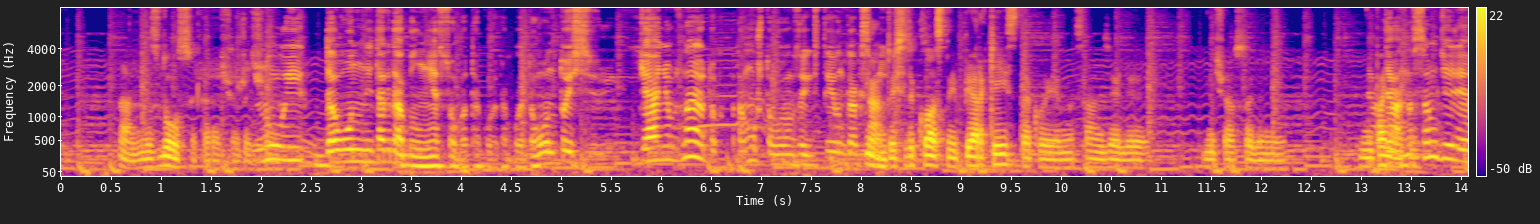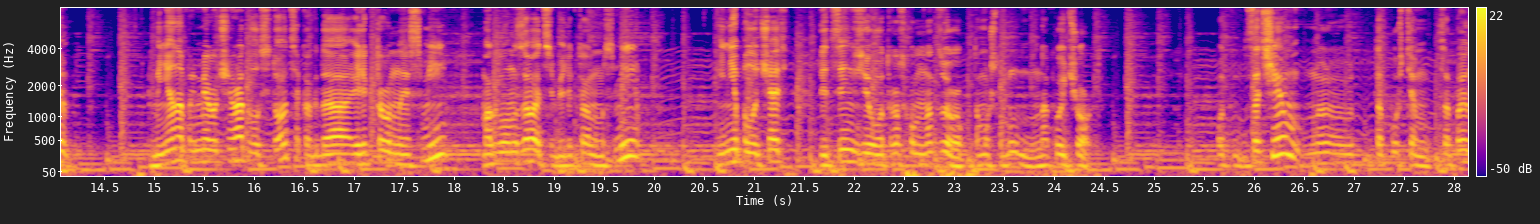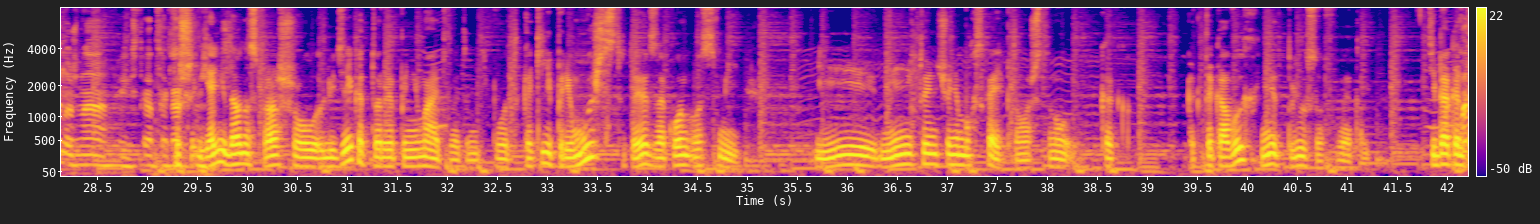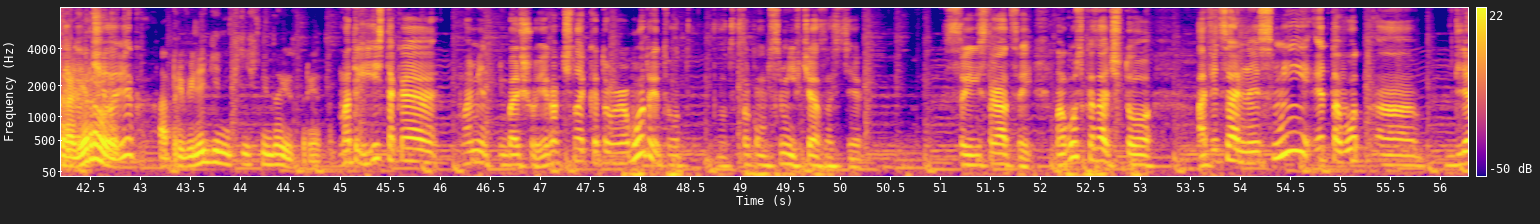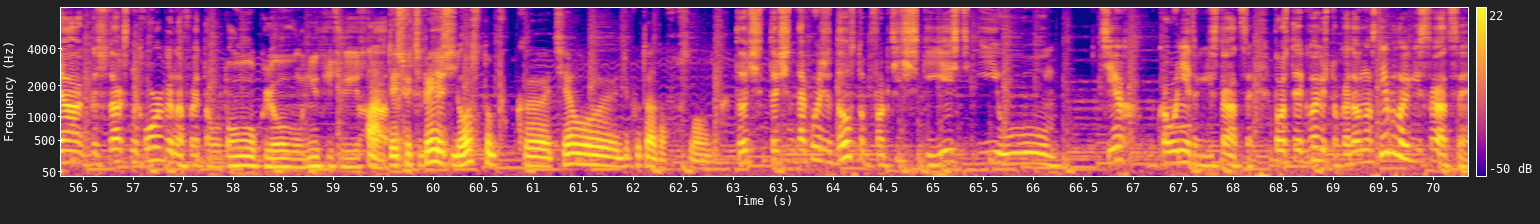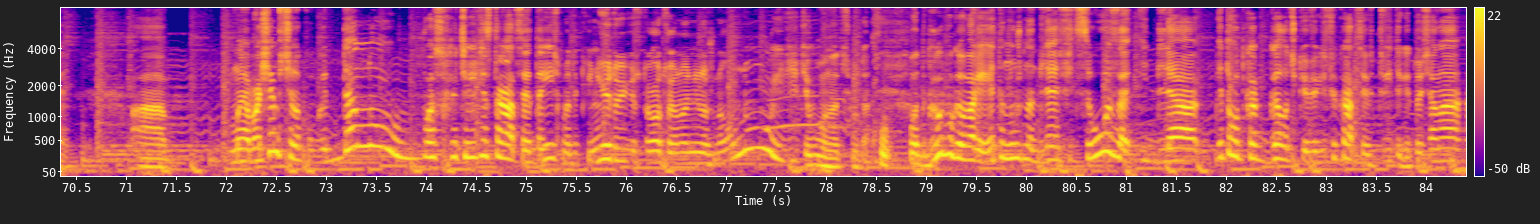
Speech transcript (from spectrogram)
а, не сдулся, короче, уже. Ну и да он и тогда был не особо такой какой-то. Он, то есть, я о нем знаю только потому, что он зарегистрирован как СМИ. А, то есть это классный пиар-кейс такой, на самом деле ничего особенного. Непонятно. Да, на самом деле, меня, например, очень радовала ситуация, когда электронные СМИ могло называть себя электронным СМИ и не получать лицензию от Роскомнадзора, потому что, ну, на кой черт? Вот зачем, ну, допустим, ЦП нужна регистрация как Слушай, я недавно спрашивал людей, которые понимают в этом, типа, вот какие преимущества дает закон о СМИ. И мне никто ничего не мог сказать, потому что, ну, как, как таковых нет плюсов в этом. Тебя контролируют, человек... а привилегий никаких не дают при этом. Смотри, есть такой момент небольшой. Я как человек, который работает вот, вот в таком СМИ, в частности, с регистрацией, могу сказать, что Официальные СМИ это вот э, для государственных органов это вот о клево, у них есть регистрация. А, то есть у тебя то есть, есть доступ к телу депутатов условных? Точно, точно такой же доступ фактически есть и у тех, у кого нет регистрации. Просто я говорю, что когда у нас не было регистрации, а, мы обращаемся к человеку, говорит, да ну, у вас хоть регистрация это есть? Мы такие, нет регистрации, она не нужна. Ну, идите вон отсюда. Хм. Вот, грубо говоря, это нужно для официоза и для... Это вот как галочка верификации в Твиттере. То есть она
